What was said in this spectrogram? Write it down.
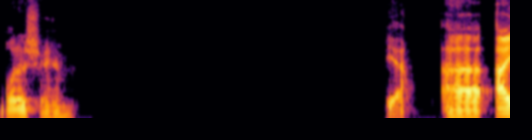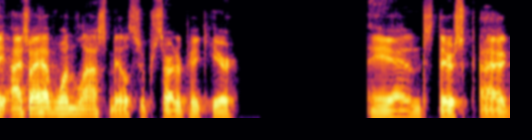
What a shame. Yeah. Uh I, I so I have one last male superstar to pick here. And there's a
